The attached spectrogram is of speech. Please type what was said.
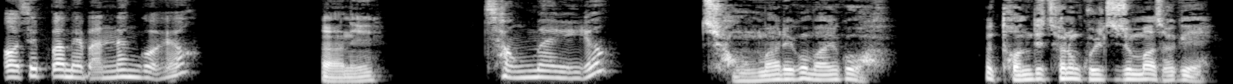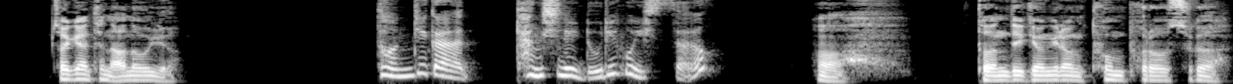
어젯밤에 만난 거예요? 아니, 정말요? 정말이고 말고. 던디처럼 굴지 좀 마, 자기. 자기한테 안 어울려. 던디가 당신을 노리고 있어요? 어, 던디 경위랑 톰 폴하우스가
